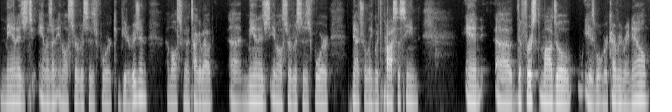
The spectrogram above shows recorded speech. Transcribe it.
managed Amazon ML services for computer vision. I'm also going to talk about uh, managed ML services for natural language processing. And uh, the first module is what we're covering right now.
